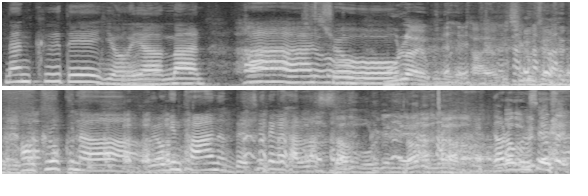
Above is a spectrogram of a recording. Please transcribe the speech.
난 그대여야만 하죠. 몰라요, 그 노래 다 여기 지금 세대들이. 아 그렇구나. 여긴 다 아는데 세대가 달랐어. 나도 모르겠네. 나도 여러분 세대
